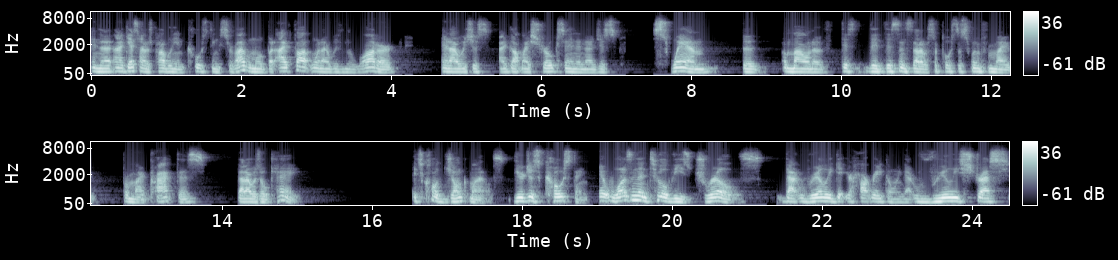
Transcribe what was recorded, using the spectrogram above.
And I guess I was probably in coasting survival mode, but I thought when I was in the water and I was just I got my strokes in and I just swam the amount of dis- the distance that I was supposed to swim from my from my practice that I was okay. It's called junk miles. You're just coasting. It wasn't until these drills that really get your heart rate going, that really stress,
